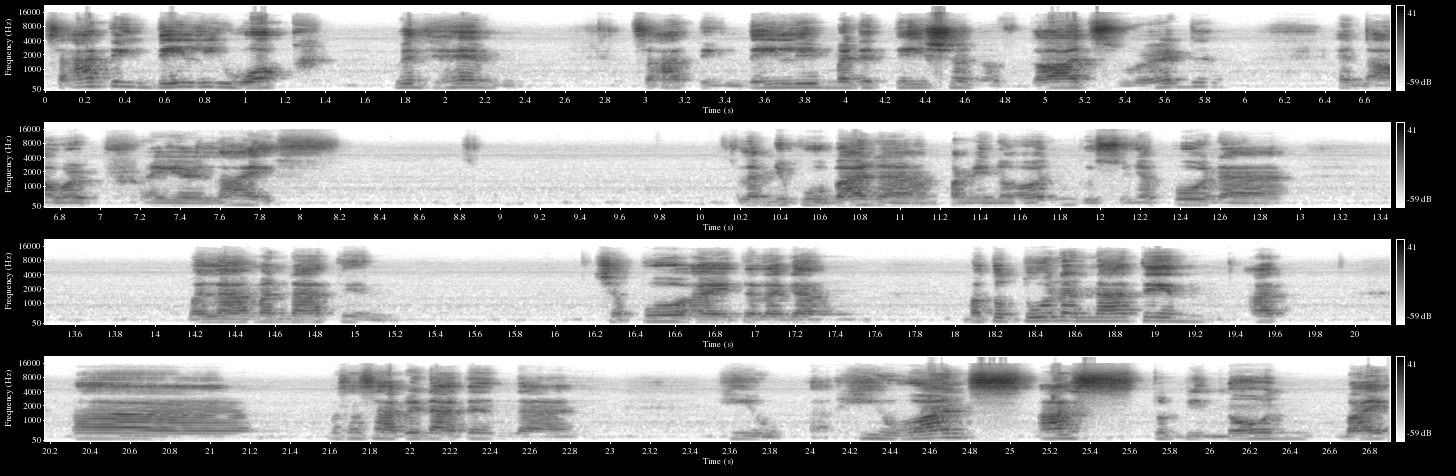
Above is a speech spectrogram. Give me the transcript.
Sa ating daily walk with Him, sa ating daily meditation of God's Word, and our prayer life. Alam niyo po ba na ang Panginoon gusto niya po na malaman natin. Siya po ay talagang matutunan natin at uh, masasabi natin na He, He wants us to be known by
